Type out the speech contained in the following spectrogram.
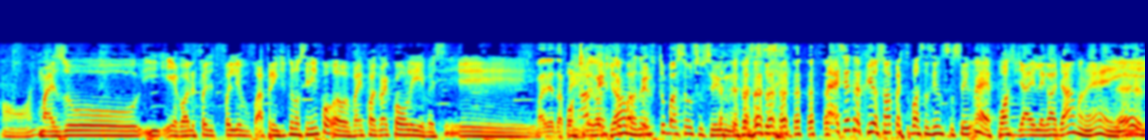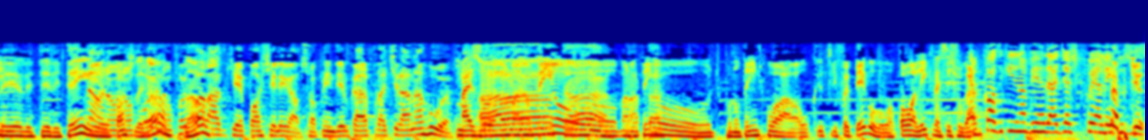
Olha. Mas o. E, e agora ele foi, foi apreendido, não sei nem qual. Vai enquadrar qual lei. Vai ser. Maria da Porte. Ah, de arma, né? Perturbação sossego, né? É, isso é tranquilo, só uma perturbaçãozinha do sossego. É, porte de ar ilegal de arma, né? E- É, ele, ele, ele tem Não, não, não porte foi, legal? não foi falado que é porte ilegal. Só prenderam o cara por atirar na rua. Mas, o, Ah, mas não tem o. tá. Mas não Ah, tem tá. o. Tipo, não tem, tipo, a- o que ele foi pego? Qual a lei que vai ser É julgado? por causa que, na verdade, acho que foi a lei É dos... porque...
